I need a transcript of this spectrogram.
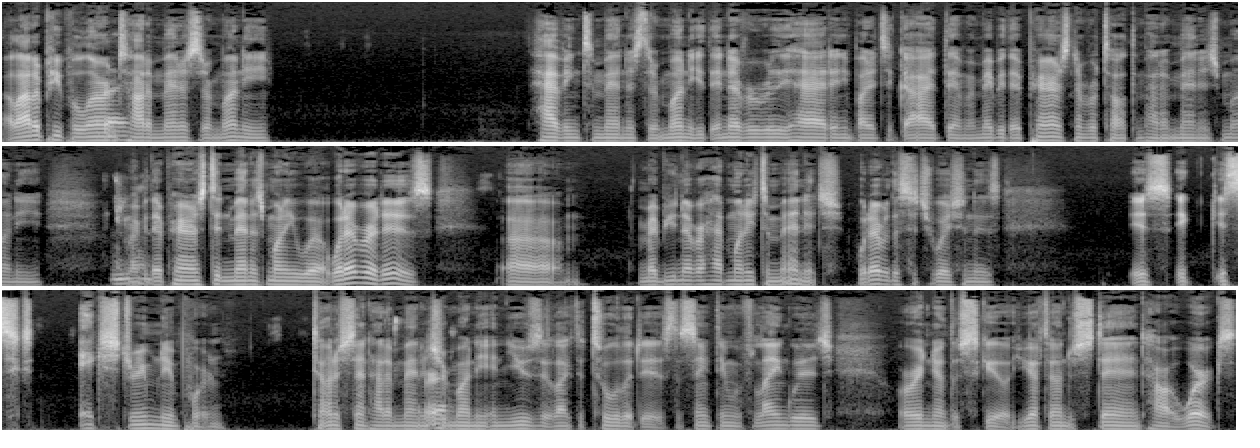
a lot of people learned right. how to manage their money having to manage their money. They never really had anybody to guide them, or maybe their parents never taught them how to manage money. Yeah. Maybe their parents didn't manage money well. Whatever it is, um, maybe you never had money to manage. Whatever the situation is, it's it, it's extremely important to understand how to manage your money and use it like the tool it is. The same thing with language or any other skill. You have to understand how it works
